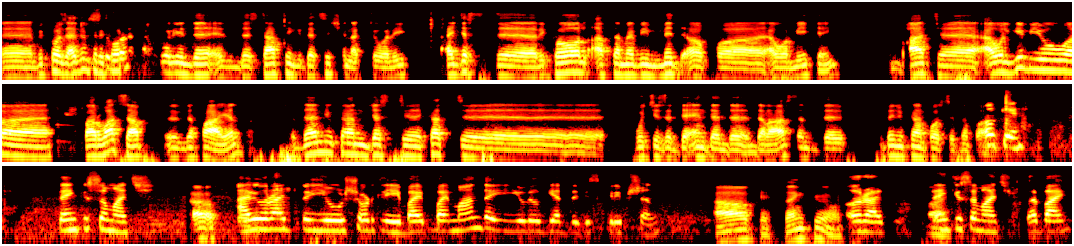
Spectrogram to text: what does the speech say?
uh, because I don't recall actually in the in the starting the session actually. I just uh, recall after maybe mid of uh, our meeting, but uh, I will give you uh, by WhatsApp uh, the file. Then you can just uh, cut uh, which is at the end and the, the last, and the, then you can post it. Okay. Thank you so much. I will write to you shortly. By by Monday, you will get the description. Ah, okay. Thank you. All right. Bye. Thank you so much. Bye bye.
